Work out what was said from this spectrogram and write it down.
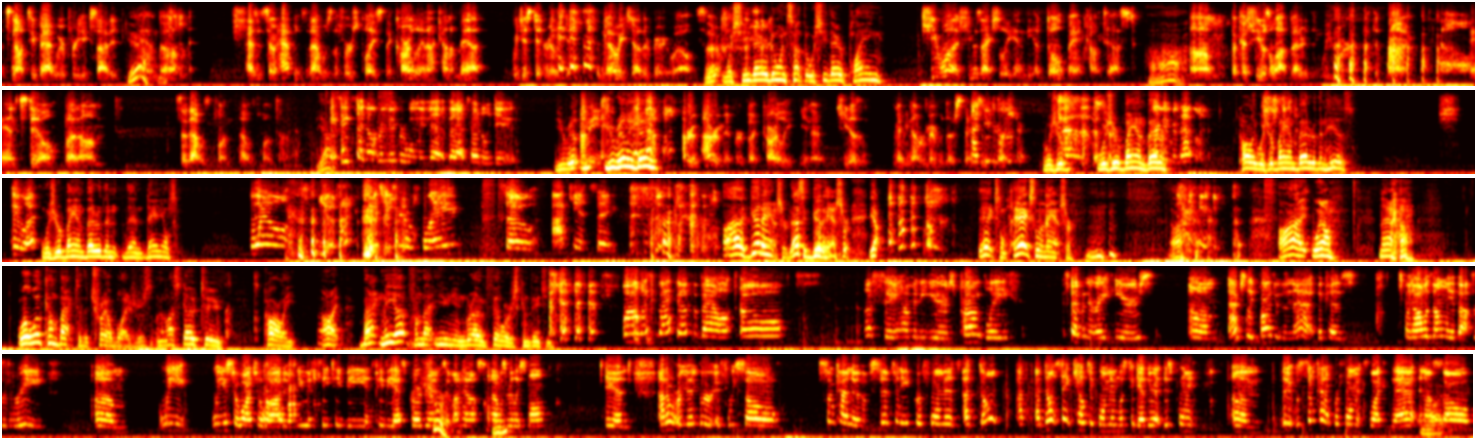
it's not too bad. We were pretty excited. Yeah. And um, as it so happens, that was the first place that Carley and I kind of met. We just didn't really get to know each other very well. So Was she there doing something? Was she there playing? she was. She was actually in the adult band contest Ah, um, because she was a lot better than we were at the time, and still. But um, so that was fun. That was a fun time. yeah. He thinks I don't remember when we met, but I totally do. You really, I you, mean- you really do. I, re- I remember, but Carley, you know, she doesn't maybe not remember those things. I do remember. Was your was your band better? remember that one. Carley, was your band better than his? Do what? Was your band better than than Daniel's? Well, yes. I played, so I can't say. Ah, good answer. That's a good answer. Yeah. Excellent, excellent answer. hmm all right. Well, now, well, we'll come back to the Trailblazers and let's go to Carley. All right, back me up from that Union Grove Fiddlers Convention. well, let's back up about oh, let's see how many years. Probably seven or eight years. Um, actually farther than that because when I was only about three, um, we we used to watch a lot of UNC TV and PBS programs Sure. at my house when I was really small. And I don't remember if we saw some kind of symphony performance. I don't I, I don't think Celtic Woman was together at this point. Um, but it was some kind of performance like that and I saw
